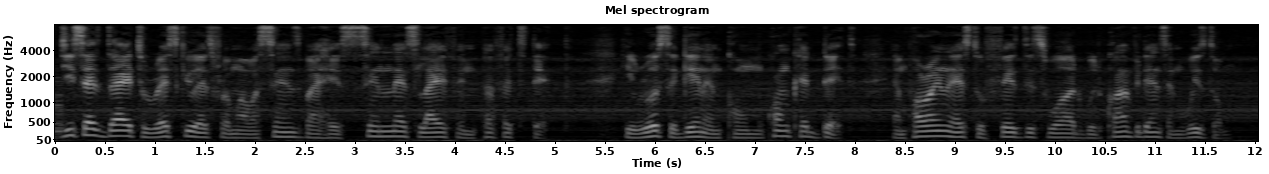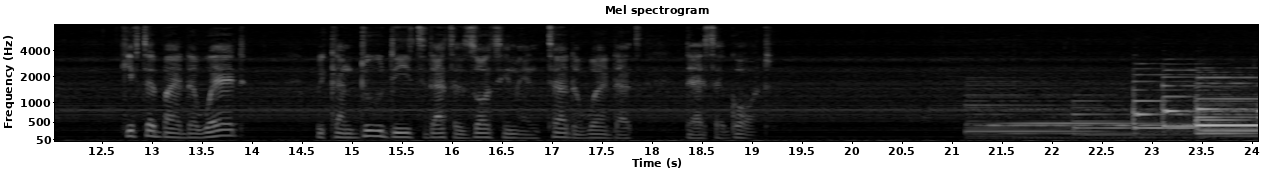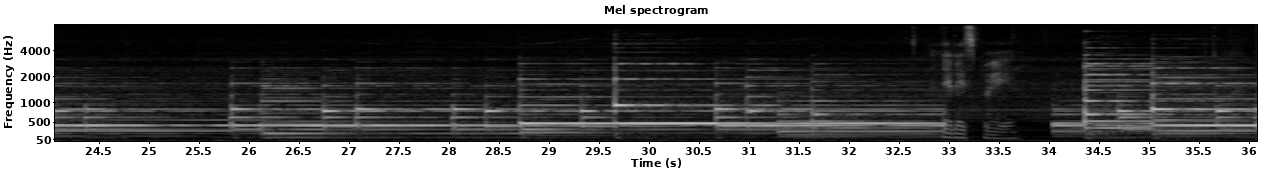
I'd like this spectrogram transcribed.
Jesus died to rescue us from our sins by his sinless life and perfect death. He rose again and conquered death, empowering us to face this world with confidence and wisdom. Gifted by the word, we can do deeds that exalt him and tell the world that there is a God.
